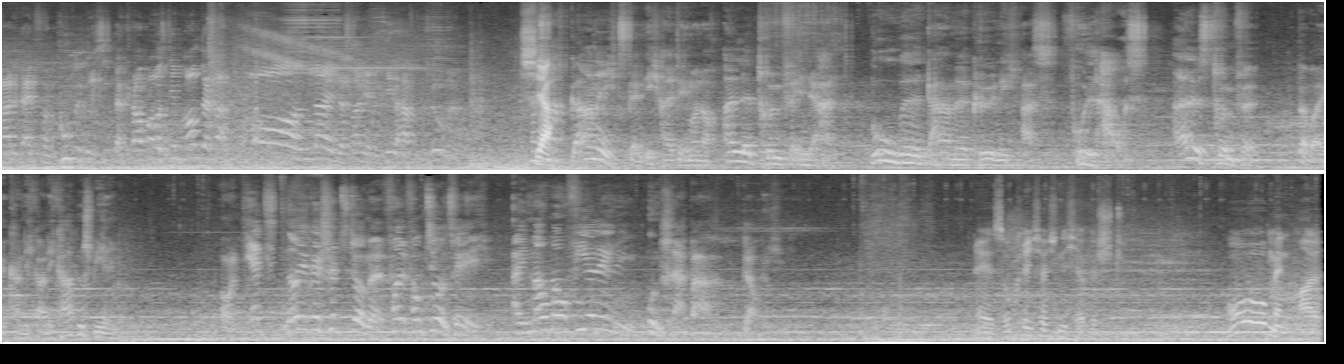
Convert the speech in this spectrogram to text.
gerade dein von Kugeln durchsiebter Körper aus dem Raum? Das war... Oh nein, das waren ja die fehlerhaften. Das Tja. macht gar nichts, denn ich halte immer noch alle Trümpfe in der Hand. Bube, Dame, König, Ass, Full House. Alles Trümpfe. Dabei kann ich gar nicht Karten spielen. Und jetzt neue Geschütztürme, voll funktionsfähig. Ein Mau Mau Vierling. Unschlagbar, glaube ich. Nee, so kriege ich euch nicht erwischt. Moment mal.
